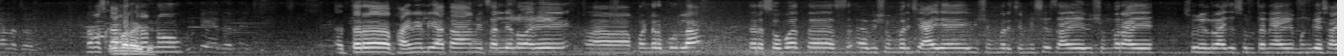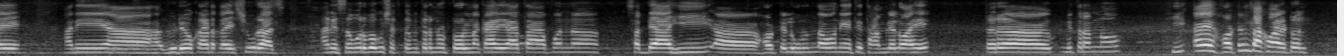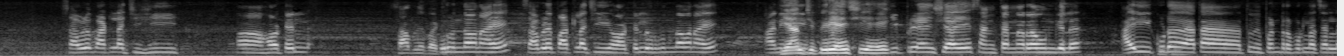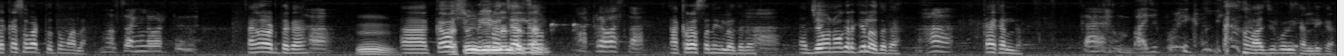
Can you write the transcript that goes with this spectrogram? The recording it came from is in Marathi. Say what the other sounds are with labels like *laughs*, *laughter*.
नमस्कार उभं राहिलं. मित्रांनो. तर फायनली आता आम्ही चाललेलो आहे अं, पंढरपूरला. तर सोबत अं, स- विश्वंभरची आई आहे विश्वंभरचे मिसेस आहे विश्वंभर आहे सुनील राजे सुलताने आहे मंगेश आहे आणि व्हिडिओ काढत आहे शिवराज. आणि समोर बघू शकता मित्रांनो टोल नाका आहे आता आपण अं, सध्या ही अं, हॉटेल वृंदावन येथे थांबलेलो आहे. तर अं, मित्रांनो ही आहे हॉटेल दाखवा हॉटेल सावळे पाटलाची ही हॉटेल साबळे पाटील. वृंदावन आहे. साबळे पाटलाची ही हॉटेल वृंदावन आहे. आणि ही आमची प्रियांशी आहे. ही प्रियांशी आहे. सांगताना राहून गेलं. आई कुठं आता तुम्ही पंढरपूरला चालला कसं वाटतं तुम्हाला? मला चांगलं वाटतं. चांगलं वाटतं का? हा. हम्म. अं, केव्हा असून निघलो गेलं नंतर जालन्याहून? अकरा वाजता. अकरा वाजता निघलो होतं हा. का जेवण वगैरे केलं होतं का? हा. काय खाल्लं? काय? भाजी पोळी खाल्ली. *laughs* भाजी पोळी खाल्ली का?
